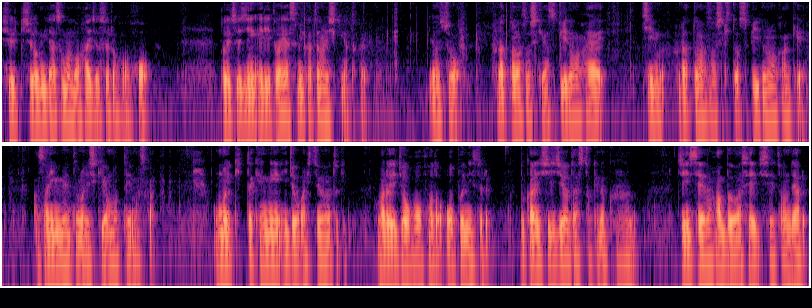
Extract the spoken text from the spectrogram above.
集中を乱すものを排除する方法。ドイツ人エリートは休み方の意識が高い。4章。フラットな組織はスピードが速い。チーム。フラットな組織とスピードの関係。アサインメントの意識を持っていますか？思い切った権限以上が必要な時悪い情報ほどオープンにする。部下に指示を出す時の工夫。人生の半分は整理整頓である。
